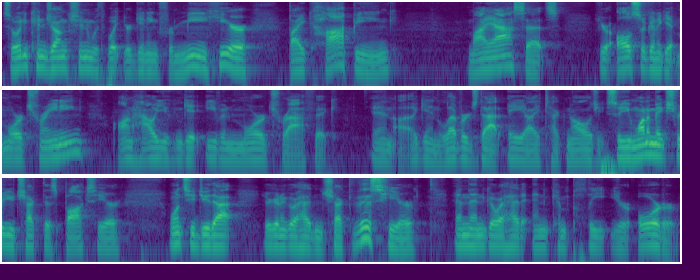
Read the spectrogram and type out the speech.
So, in conjunction with what you're getting from me here, by copying my assets, you're also going to get more training on how you can get even more traffic and uh, again leverage that AI technology. So you want to make sure you check this box here once you do that, you're going to go ahead and check this here and then go ahead and complete your order.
